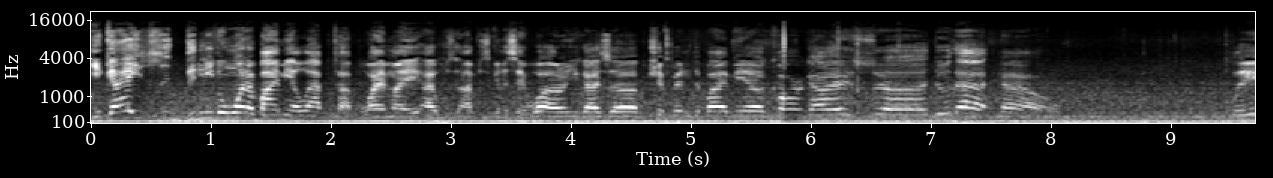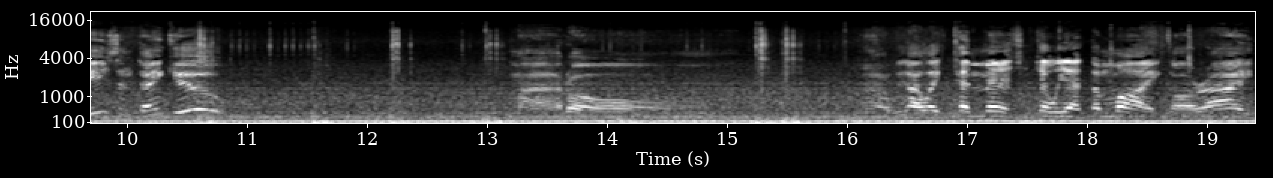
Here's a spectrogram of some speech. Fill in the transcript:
you guys didn't even want to buy me a laptop. Why am I? I was I was gonna say, why don't you guys uh, chip in to buy me a car, guys? Uh, do that now, please and thank you. Uh, we got like 10 minutes until we at the mic, alright?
